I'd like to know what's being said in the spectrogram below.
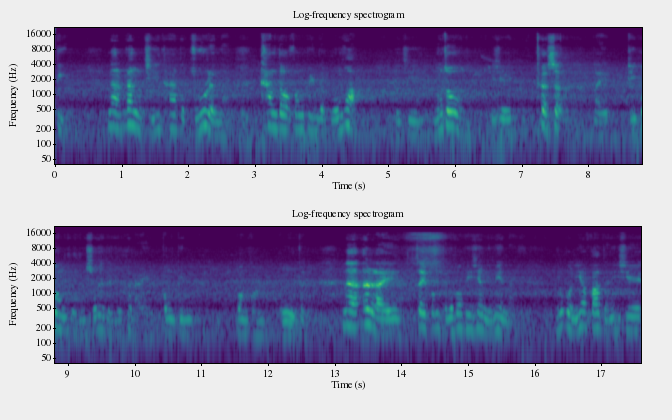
地，那让其他的族人呢看到封滨的文化以及农作物一些特色，来提供我们所有的游客来封滨观光的部分。那二来在封整个丰滨乡里面呢，如果你要发展一些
